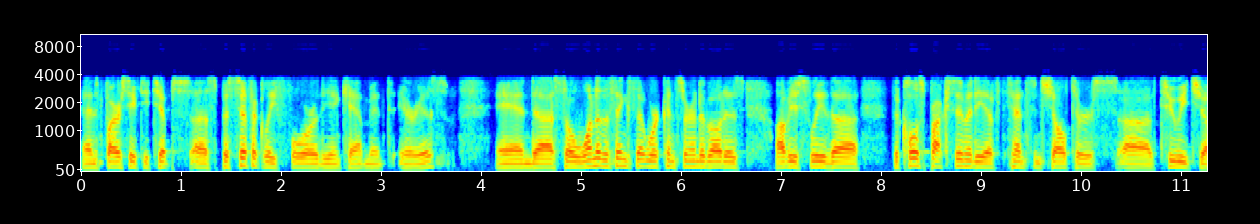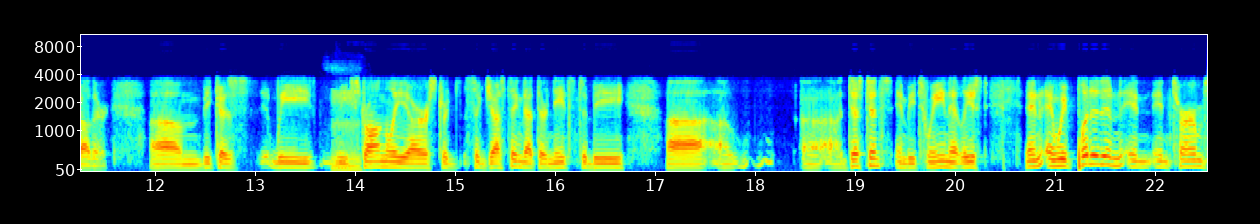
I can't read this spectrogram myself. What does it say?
and fire safety tips specifically for the encampment areas And uh, so one of the things that we're concerned about is obviously the the close proximity of tents and shelters uh, to each other, um, because we we hmm. strongly are st- suggesting that there needs to be uh, a, a distance in between at least, and and we've put it in in, in terms,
